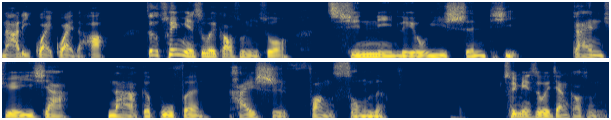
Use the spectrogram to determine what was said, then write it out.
哪里怪怪的哈。这个催眠师会告诉你说，请你留意身体，感觉一下哪个部分开始放松了。催眠师会这样告诉你。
